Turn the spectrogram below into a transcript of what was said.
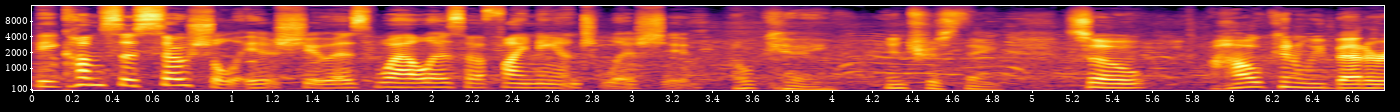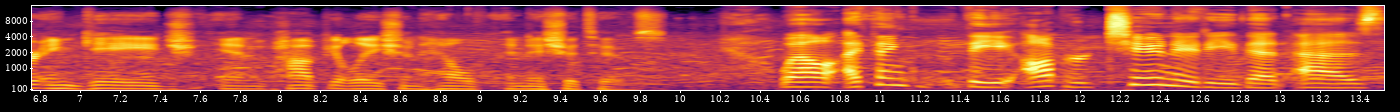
becomes a social issue as well as a financial issue. Okay, interesting. So, how can we better engage in population health initiatives? Well, I think the opportunity that as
